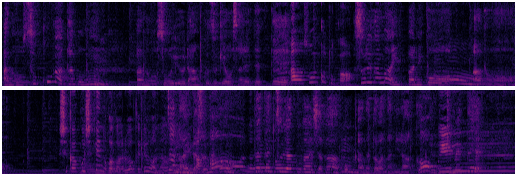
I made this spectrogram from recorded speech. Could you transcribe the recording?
あのそこが多分、うん、あのそういうランク付けをされてて、うん、あそういうことか。それがまあ一般にこうあの資格試験とかがあるわけではない、じゃないんですよね。大体、うん、通訳会社がこう、あなたは何ランクっていうのを決めて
